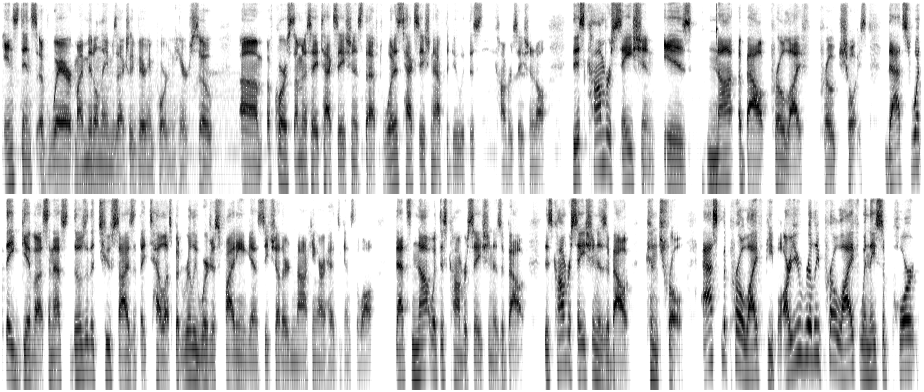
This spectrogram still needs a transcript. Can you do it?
instance of where my middle name is actually very important here. So, um, of course, I'm going to say taxation is theft. What does taxation have to do with this conversation at all? This conversation is not about pro-life, pro-choice. That's what they give us, and that's those are the two sides that they tell us. But really, we're just fighting against each other, knocking our heads against the wall. That's not what this conversation is about. This conversation is about control. Ask the pro life people are you really pro life when they support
